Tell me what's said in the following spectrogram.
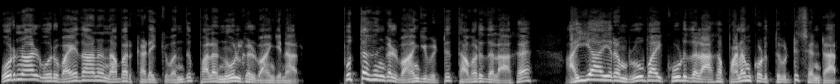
ஒருநாள் ஒரு வயதான நபர் கடைக்கு வந்து பல நூல்கள் வாங்கினார். புத்தகங்கள் வாங்கிவிட்டு தவறுதலாக ஐயாயிரம் ரூபாய் கூடுதலாக பணம் கொடுத்துவிட்டு சென்றார்.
